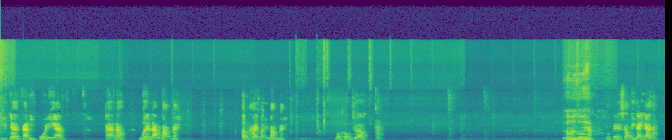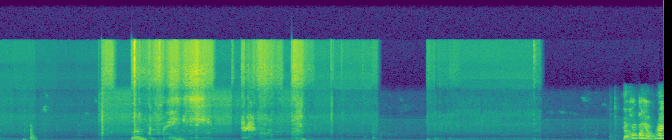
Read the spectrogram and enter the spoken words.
thịt nhá, can ý cuối đi em. Can nào? 15 bằng này. Âm 27 bằng này. Bằng không chưa? ờ rồi ạ Ok, xong ý này nhá. Vâng Hiểu không? Có hiểu không đấy?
